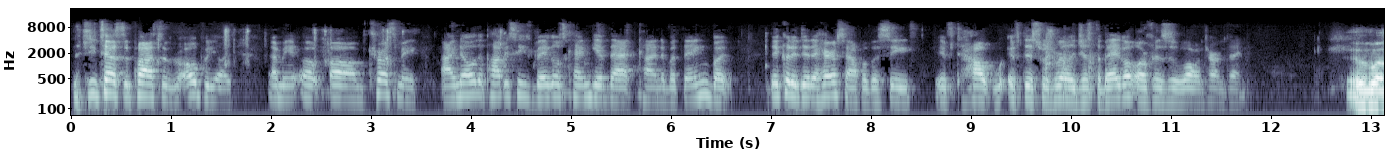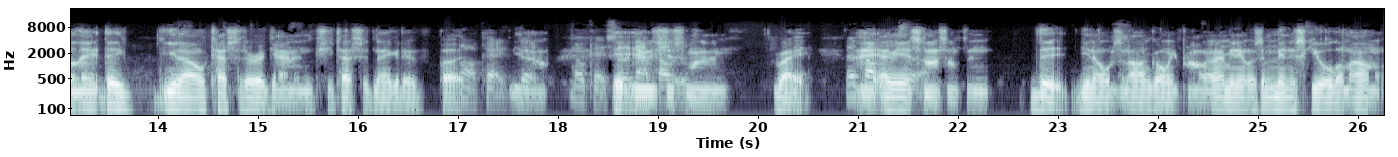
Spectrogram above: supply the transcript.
she tested positive for opioid. I mean, uh, um, trust me, I know that poppy seeds bagels can give that kind of a thing, but they could have did a hair sample to see if how if this was really just the bagel or if this is a long term thing. Well, they they you know tested her again and she tested negative, but okay, you good. know, okay, so it, it was just one of them, right? I, I mean, it's not something that you know was an ongoing problem. I mean, it was a minuscule amount,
